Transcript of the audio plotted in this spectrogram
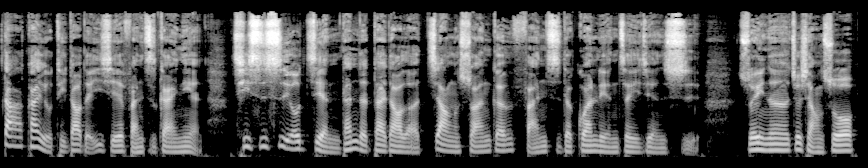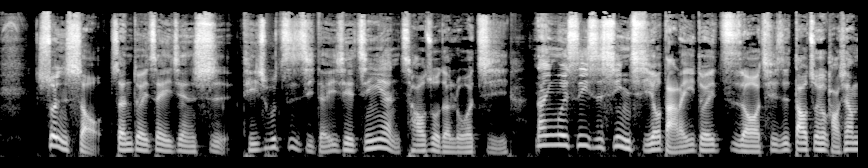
大概有提到的一些繁殖概念，其实是有简单的带到了降酸跟繁殖的关联这一件事。所以呢，就想说。顺手针对这一件事提出自己的一些经验操作的逻辑，那因为是一时兴起又打了一堆字哦，其实到最后好像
